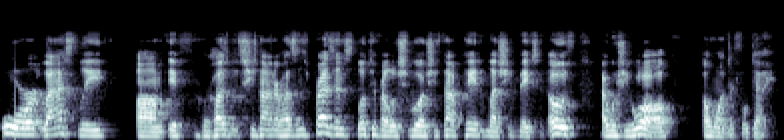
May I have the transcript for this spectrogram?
Or lastly, um, if her husband, she's not in her husband's presence, she's not paid unless she makes an oath. I wish you all a wonderful day.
